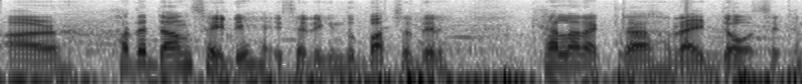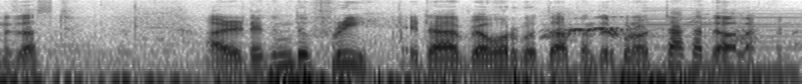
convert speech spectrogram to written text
আর হাতের ডান সাইডে এই সাইডে কিন্তু বাচ্চাদের খেলার একটা রাইড দেওয়া আছে এখানে জাস্ট আর এটা কিন্তু ফ্রি এটা ব্যবহার করতে আপনাদের কোনো টাকা দেওয়া লাগবে না।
